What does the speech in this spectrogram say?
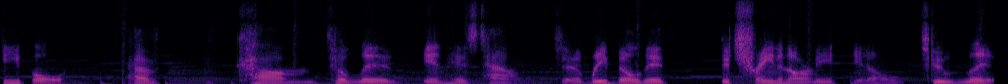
people have come to live in his town, to rebuild it, to train an army, you know, to live.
